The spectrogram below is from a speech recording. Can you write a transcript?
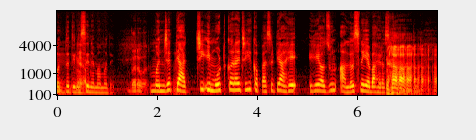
पद्धतीने सिनेमामध्ये. बरोबर. म्हणजे त्याची इमोट करायची ही कपॅसिटी आहे हे अजून आलंच नाहीये बाहेर असं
